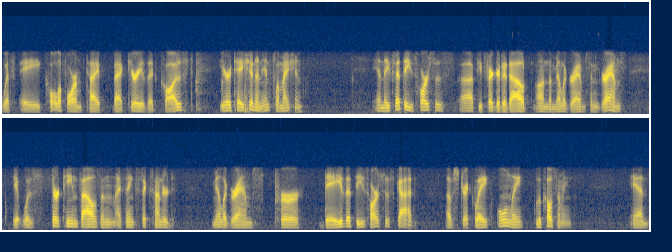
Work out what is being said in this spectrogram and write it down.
with a coliform type bacteria that caused irritation and inflammation. And they fed these horses, uh, if you figured it out on the milligrams and grams, it was 13,000, I think, 600 milligrams per day that these horses got of strictly only glucosamine. And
